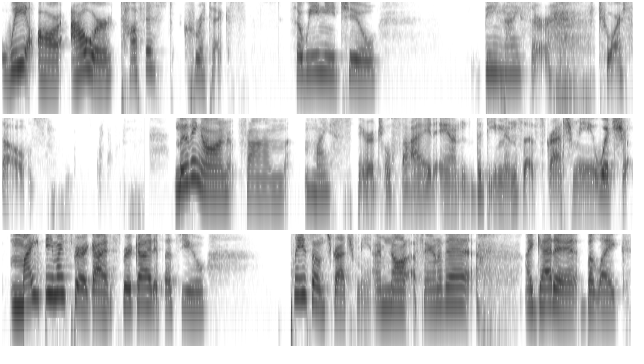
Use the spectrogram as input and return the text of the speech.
we are our toughest critics. So we need to be nicer to ourselves. Moving on from my spiritual side and the demons that scratch me, which might be my spirit guide. Spirit guide, if that's you, please don't scratch me. I'm not a fan of it. I get it, but like,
